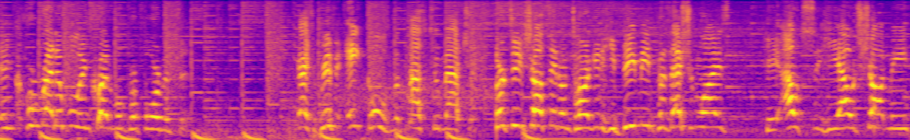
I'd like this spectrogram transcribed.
Incredible, incredible performances. Guys, we have eight goals in the past two matches. 13 shots, eight on target. He beat me possession-wise. He out he outshot me,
